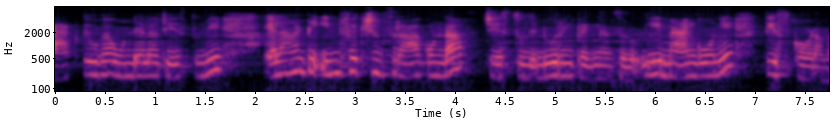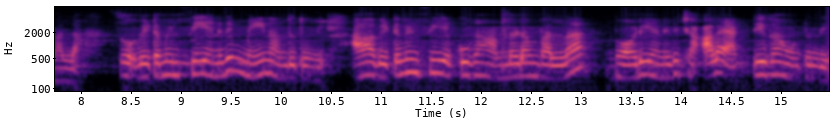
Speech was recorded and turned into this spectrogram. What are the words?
యాక్టివ్గా ఉండేలా చేస్తుంది. ఎలాంటి ఇన్ఫెక్షన్స్ రాకుండా చేస్తుంది డ్యూరింగ్ ప్రెగ్నెన్సీలో ఈ మ్యాంగోని తీసుకోవడం వల్ల. సో విటమిన్ సి అనేది మెయిన్ అందుతుంది. ఆ విటమిన్ సి ఎక్కువగా అందడం వల్ల బాడీ అనేది చాలా యాక్టివ్గా ఉంటుంది.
